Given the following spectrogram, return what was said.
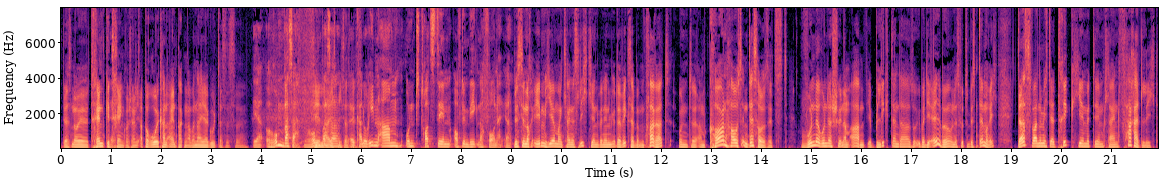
Das neue Trendgetränk wahrscheinlich. Aperol kann einpacken, aber naja gut, das ist äh, ja Rumwasser. Rumwasser, nicht das äh, kalorienarm und trotzdem auf dem Weg nach vorne. Ja. Wisst ihr noch eben hier mein kleines Lichtchen, wenn ihr nämlich unterwegs seid mit dem Fahrrad und äh, am Kornhaus in Dessau sitzt. Wunder, wunderschön am Abend. Ihr blickt dann da so über die Elbe und es wird so ein bisschen dämmerig. Das war nämlich der Trick hier mit dem kleinen Fahrradlicht.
